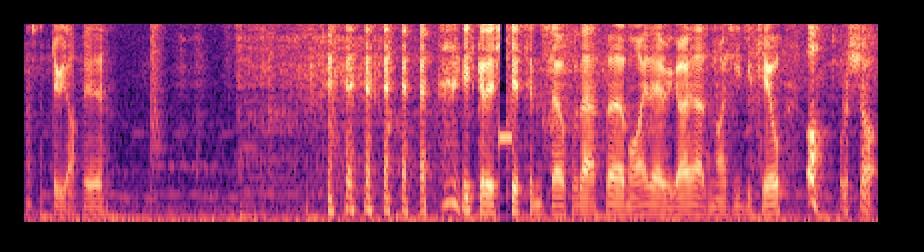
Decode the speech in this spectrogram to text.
That's a dude up here. He's gonna shit himself with that thermite. There we go. That's a nice easy kill. Oh, what a shot.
